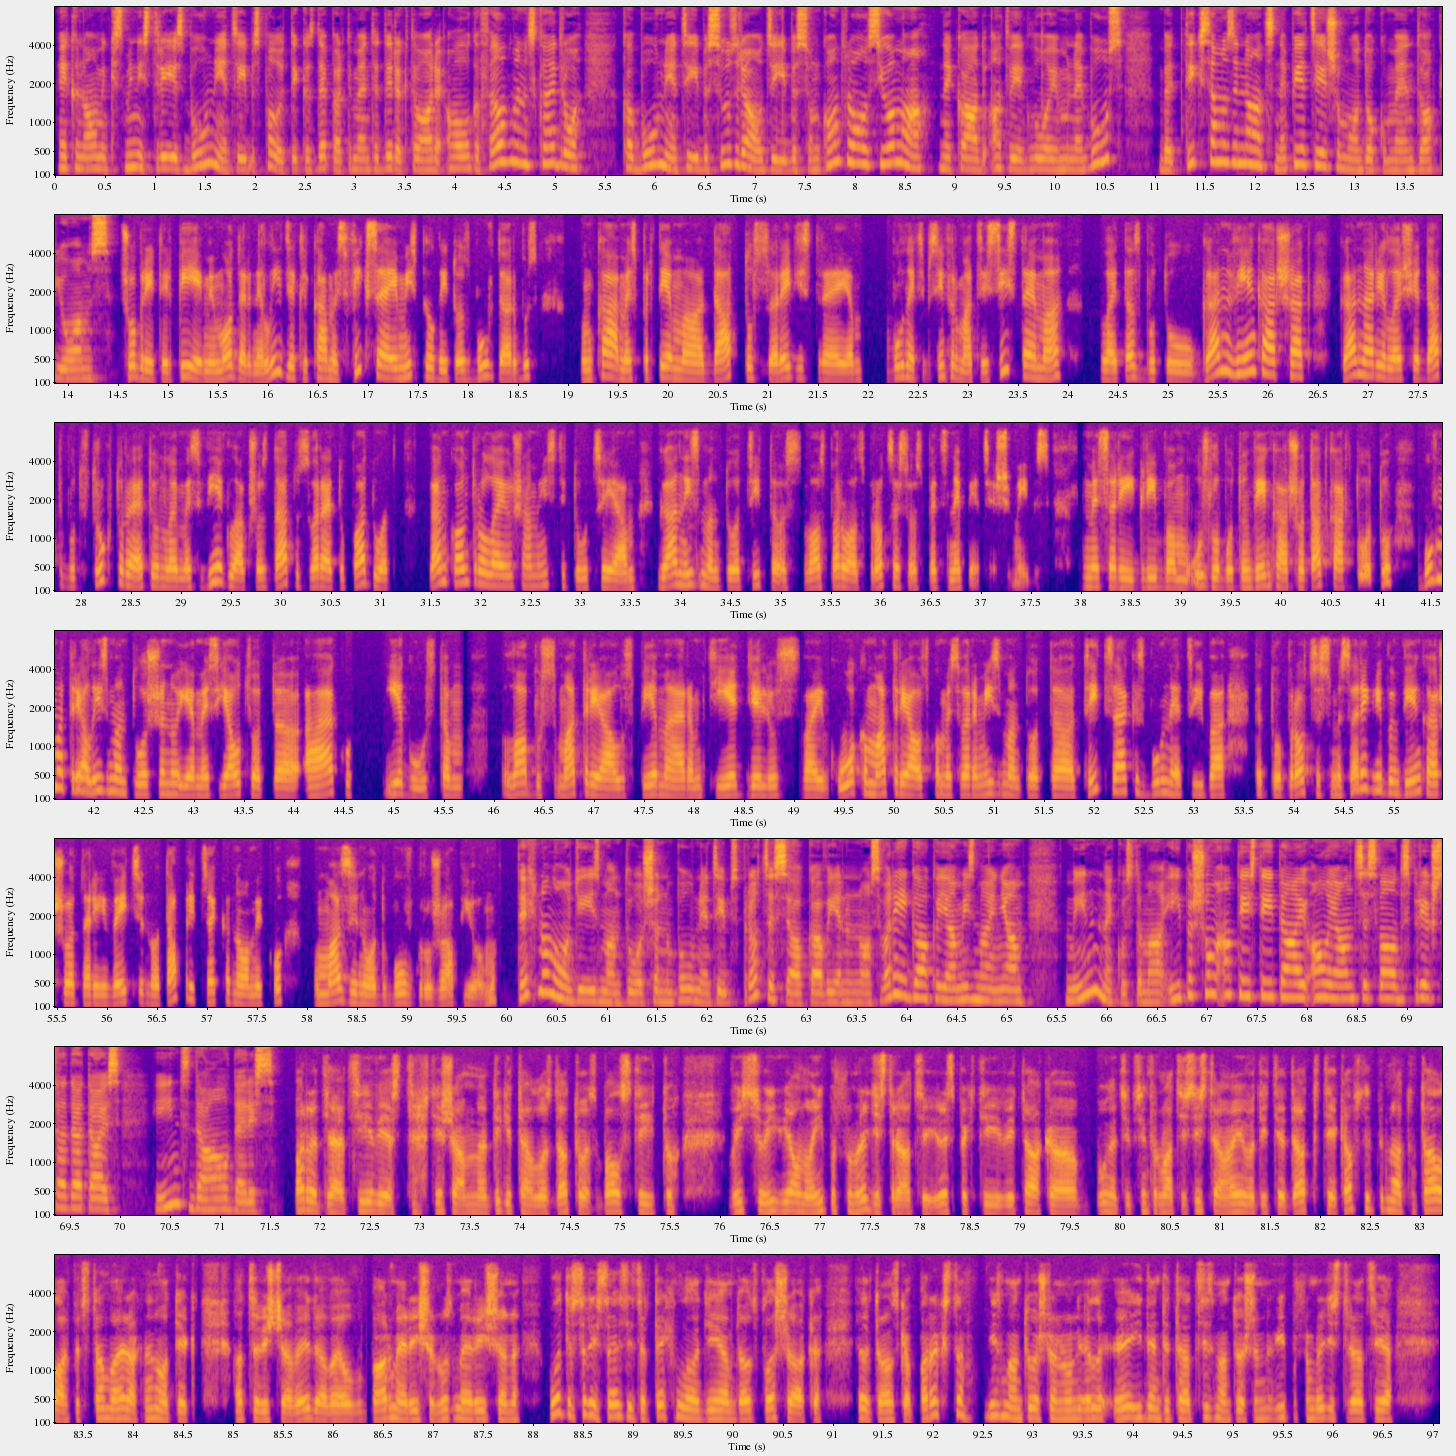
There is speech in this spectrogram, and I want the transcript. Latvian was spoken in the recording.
Ekonomikas ministrijas būvniecības politikas departamenta direktore Olga Feldmane skaidro, ka būvniecības uzraudzības un kontrolas jomā nekādu atvieglojumu nebūs, bet tiks samazināts nepieciešamo dokumentu apjoms. Šobrīd ir pieejami moderni līdzekļi, kā mēs fiksējam izpildītos būvdarbus un kā mēs par tiem datus reģistrējam būvniecības informācijas sistēmā lai tas būtu gan vienkāršāk, gan arī, lai šie dati būtu strukturēti un lai mēs vieglāk šos datus varētu padot gan kontrolējušām institūcijām, gan izmantot citos valsts pārvaldes procesos pēc nepieciešamības. Mēs arī gribam uzlabot un vienkāršot atkārtotu būvmateriālu izmantošanu, ja mēs jaucot ēku iegūstam labus materiālus, piemēram, ķieģeļus vai koka materiālus, ko mēs varam izmantot citas ēkas būvniecībā, tad to procesu mēs arī gribam vienkāršot, arī veicinot aprits ekonomiku un mazinot būvgrūžu apjomu. Tehnoloģiju izmantošanu būvniecības procesā kā vienu no svarīgākajām izmaiņām min nekustamā īpašuma attīstītāju alianses valdes priekšsēdētājs Inns Dālderis paredzēts ieviest tiešām digitālos datos balstītu visu jauno īpašumu reģistrāciju, respektīvi tā, ka būvniecības informācijas sistēmā ievadītie dati tiek apstiprināti un tālāk pēc tam vairāk nenotiek atsevišķā veidā vēl pārmērīšana, uzmērīšana. Otrs arī saistīts ar tehnoloģijām, daudz plašāka elektroniskā paraksta izmantošana un identitātes izmantošana īpašumu reģistrācijā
